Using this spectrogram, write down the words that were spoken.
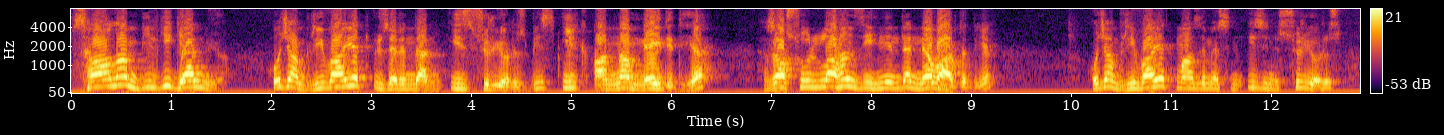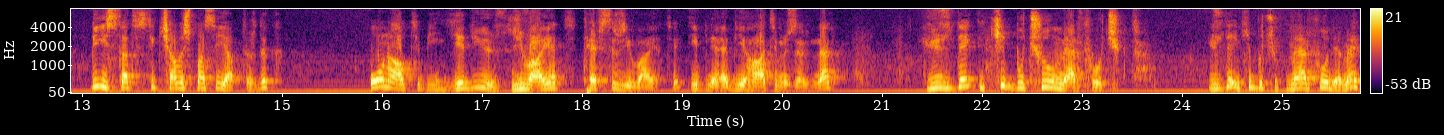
sağlam bilgi gelmiyor. Hocam rivayet üzerinden iz sürüyoruz biz. İlk anlam neydi diye. Resulullah'ın zihninde ne vardı diye. Hocam rivayet malzemesinin izini sürüyoruz. Bir istatistik çalışması yaptırdık. 16.700 rivayet, tefsir rivayeti İbni Ebi Hatim üzerinden yüzde iki buçuğu merfu çıktı. Yüzde iki buçuk merfu demek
